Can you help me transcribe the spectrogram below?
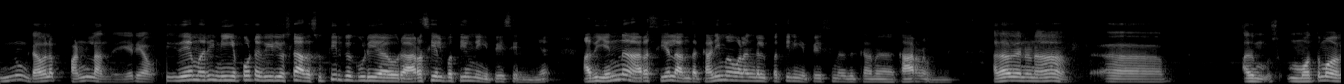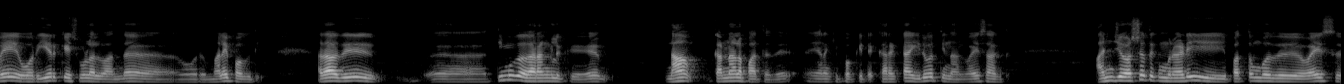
இன்னும் டெவலப் பண்ணல அந்த ஏரியாவை. இதே மாதிரி நீங்க போட்ட வீடியோஸ்ல அதை சுத்தி இருக்கக்கூடிய ஒரு அரசியல் பத்தியும் நீங்க பேசியிருந்தீங்க. அது என்ன அரசியல்? அந்த கனிம வளங்கள் பத்தி நீங்க பேசுனதுக்கான காரணம் என்ன? அதாவது என்னன்னா அது மொத்தமாகவே ஒரு இயற்கை சூழல் வந்த ஒரு மலைப்பகுதி. அதாவது ஆஹ், திமுக காரங்களுக்கு நான் கண்ணால் பார்த்தது எனக்கு இப்போ கிட்ட கரெக்டாக இருபத்தி நாலு வயசாகுது. அஞ்சு வருஷத்துக்கு முன்னாடி பத்தொம்பது வயசு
